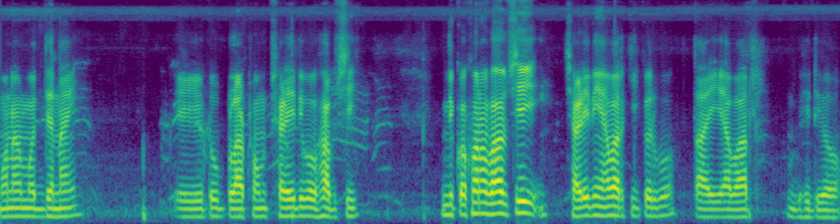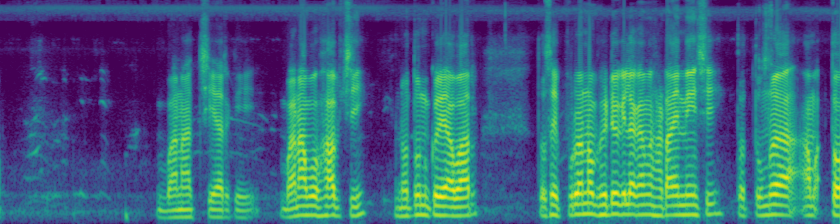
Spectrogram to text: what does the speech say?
মনের মধ্যে নাই। এই ইউটিউব প্ল্যাটফর্ম ছাড়িয়ে দিব ভাবছি। কিন্তু কখনো ভাবছি, ছাড়িয়ে নিয়ে আবার কি করব? তাই আবার ভিডিও বানাচ্ছি আর কি। বানাবো ভাবছি। নতুন করে আবার তো সেই পুরানো ভিডিওগুলোকে আমি হাঁটাই নিয়েছি। তো তোমরা তো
